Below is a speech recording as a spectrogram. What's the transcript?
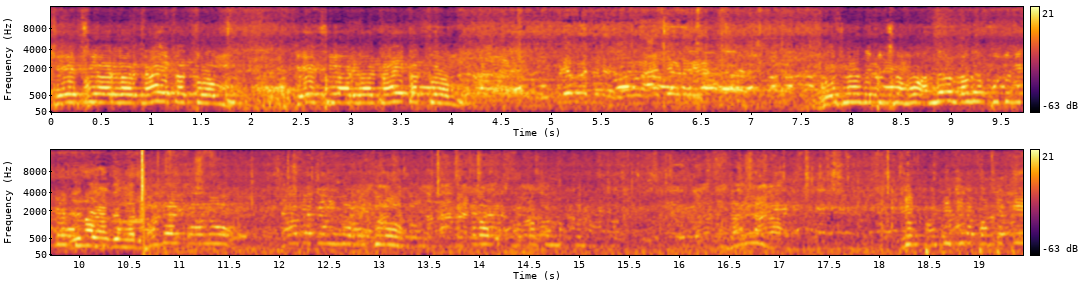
కేసీఆర్ గారి నాయకత్వం కేసీఆర్ గారి నాయకత్వం. భోజనాలు తెప్పించినాము అందరం రెండు కూర్చొని ఇక్కడ రైతులు పండించిన పంటకి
